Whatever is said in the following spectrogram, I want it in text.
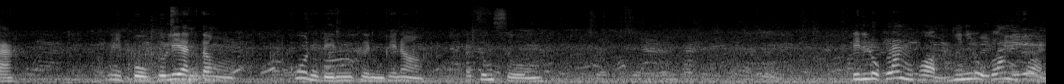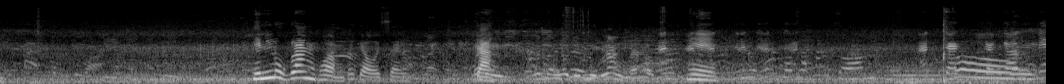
ว่ะนี่ปลูกทุเรียนต้อง คุ้นดินขึ้นพี่น้องไปสูงสูง ดินลูกลั่งพร้อม หินลูกลั่งพร้อม หินลูกลั่งพร้อมก็จะเอาใส่จ้ะมันต้องมาถึงลูกร่างนะครับนี่อันแจ๊กกับกันแม่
